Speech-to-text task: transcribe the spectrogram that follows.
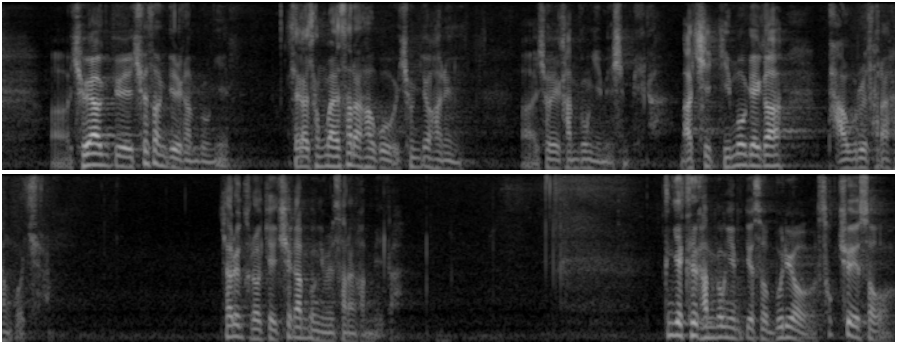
어, 교양교회 최성길 감독님. 제가 정말 사랑하고 존경하는 어, 저의 감독님이십니다. 마치 디모게가 바울을 사랑한 것처럼. 저는 그렇게 최 감독님을 사랑합니다. 근데 그 감독님께서 무려 속초에서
